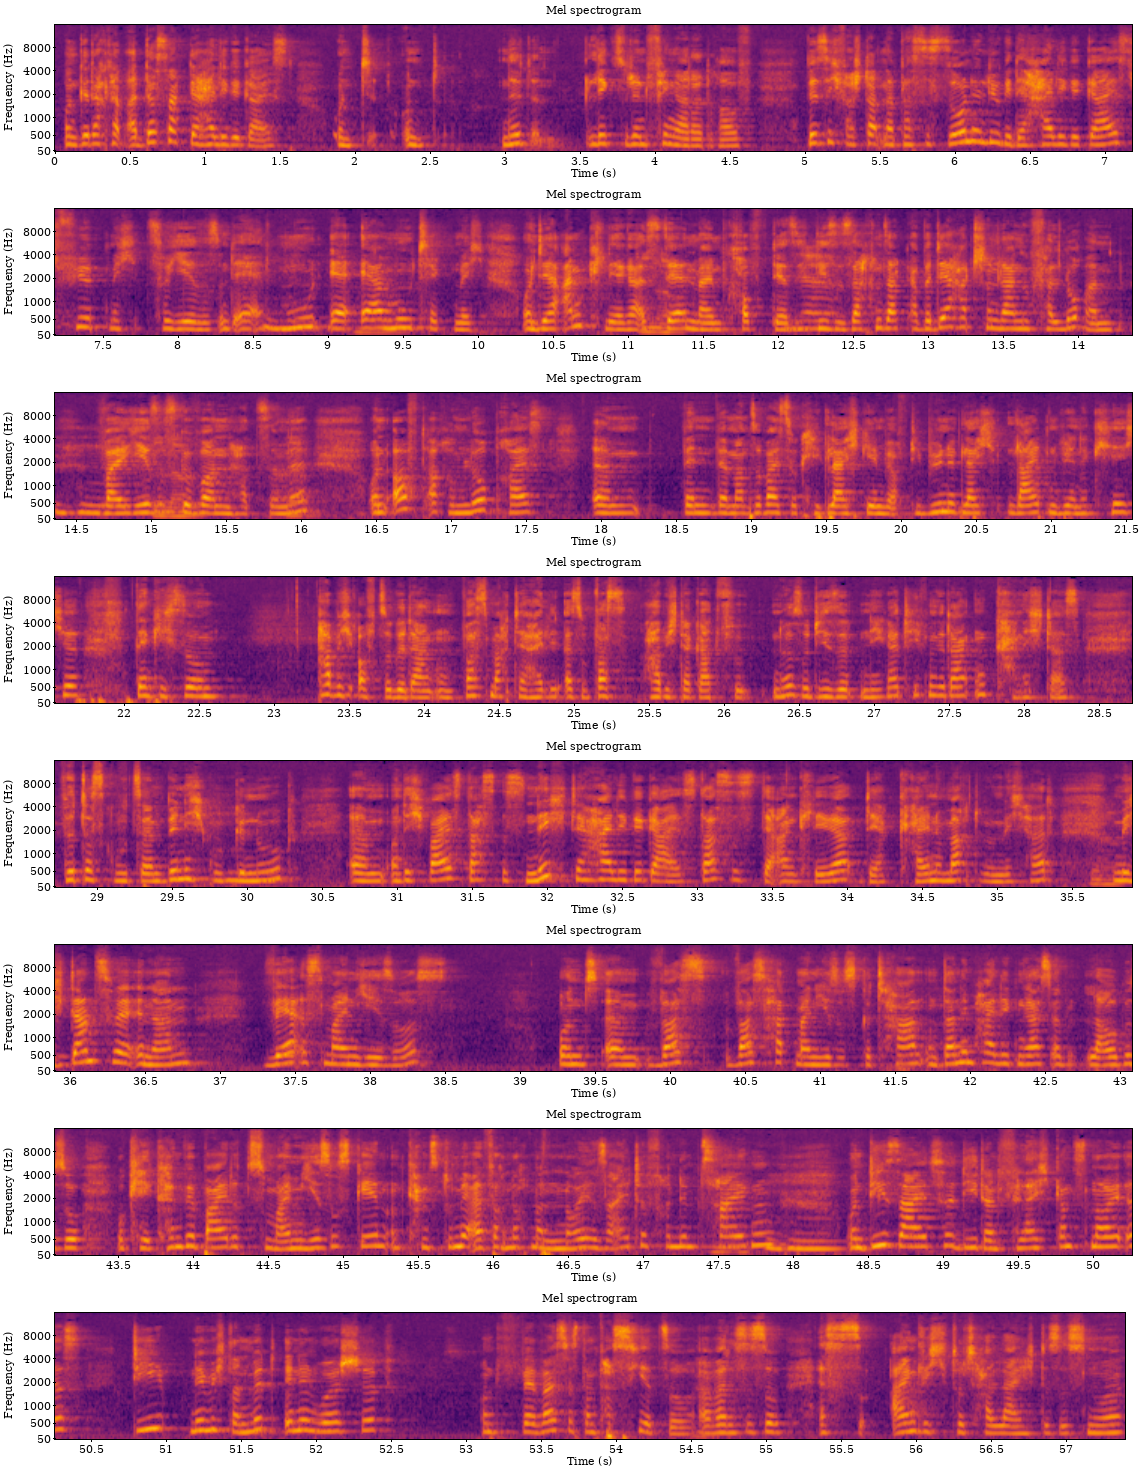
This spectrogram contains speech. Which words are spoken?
Und gedacht habe, ah, das sagt der Heilige Geist. Und, und ne, dann legst du den Finger da drauf. Bis ich verstanden habe, das ist so eine Lüge. Der Heilige Geist führt mich zu Jesus und er, er ermutigt mich. Und der Ankläger genau. ist der in meinem Kopf, der ja. diese Sachen sagt, aber der hat schon lange verloren, mhm. weil Jesus genau. gewonnen hat. So, ne? Ja. Und oft auch im Lobpreis, ähm, wenn, wenn man so weiß, okay, gleich gehen wir auf die Bühne, gleich leiten wir eine Kirche, denke ich so, habe ich oft so Gedanken, was macht der Heilige, also was habe ich da gerade für, ne, so diese negativen Gedanken, kann ich das? Wird das gut sein? Bin ich gut mhm. genug? Ähm, und ich weiß, das ist nicht der Heilige Geist, das ist der Ankläger, der keine Macht über mich hat. Ja. Mich dann zu erinnern, wer ist mein Jesus? Und ähm, was, was hat mein Jesus getan? Und dann dem Heiligen Geist erlaube so, okay, können wir beide zu meinem Jesus gehen und kannst du mir einfach nochmal eine neue Seite von dem zeigen? Mhm. Und die Seite, die dann vielleicht ganz neu ist, die nehme ich dann mit in den Worship und wer weiß, was dann passiert so. Aber das ist so, es ist eigentlich total leicht. Das ist nur,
